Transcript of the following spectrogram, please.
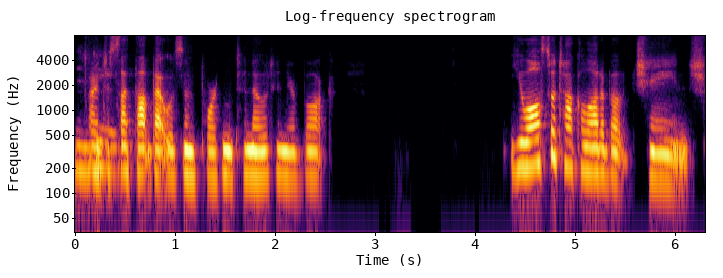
Indeed. I just I thought that was important to note in your book. You also talk a lot about change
